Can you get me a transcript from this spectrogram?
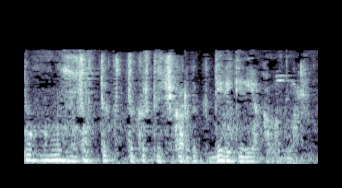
Burnumuzu uzattık, tıkırtı çıkardık, diri diri yakaladılar.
